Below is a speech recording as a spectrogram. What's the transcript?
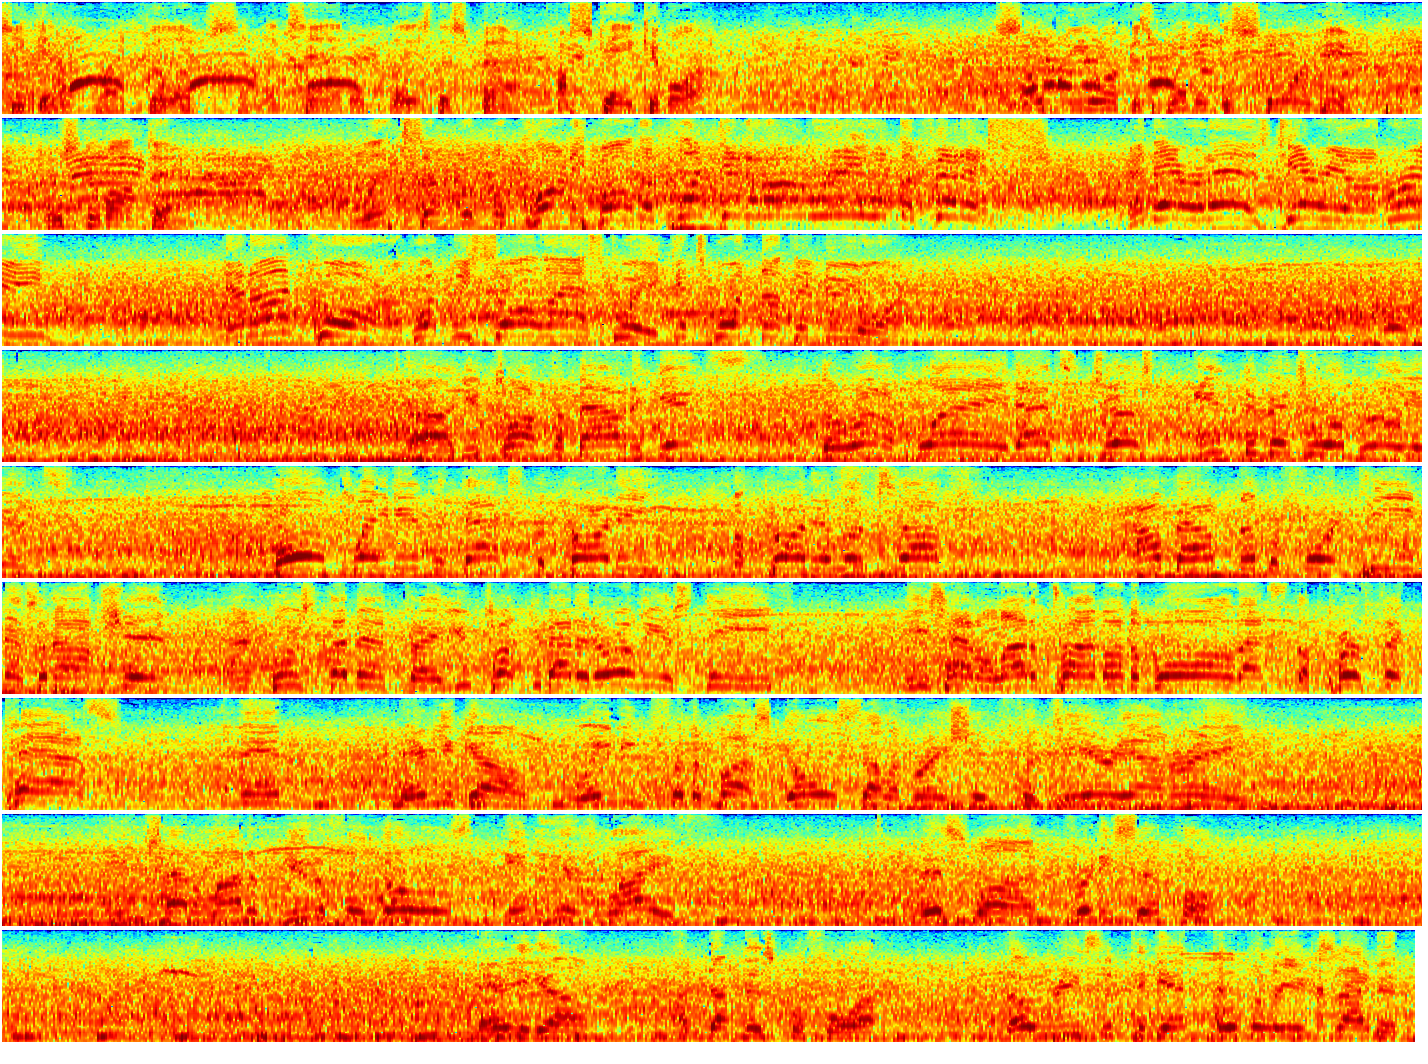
seek out Wright Phillips. Alexander plays this back. Kosuke Kimura. If New York has weathered the storm here. Bustamante links up with McCarty. Ball deflected and Henry with the finish. And there it is, Thierry Henry. An encore of what we saw last week. It's 1-0 New York. Uh, you talk about against the run of play. That's just individual brilliance. Played into Dax McCarty. McCarty looks up. How about number 14 as an option? And Bustamante, you talked about it earlier, Steve. He's had a lot of time on the ball. That's the perfect pass. And then there you go, waiting for the bus goal celebration for Thierry Henry. He's had a lot of beautiful goals in his life. This one, pretty simple. There you go. I've done this before. No reason to get overly excited.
